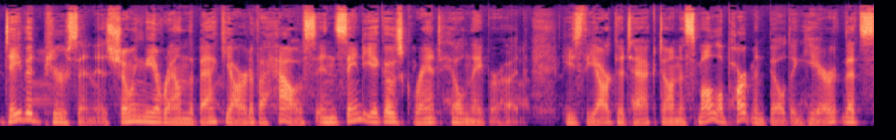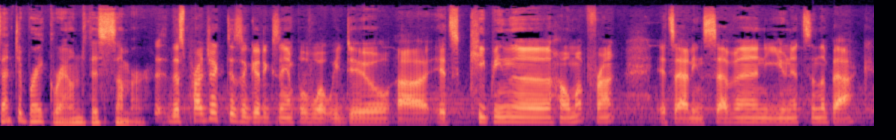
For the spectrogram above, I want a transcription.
David Pearson is showing me around the backyard of a house in San Diego's Grant Hill neighborhood. He's the architect on a small apartment building here that's set to break ground this summer. This project is a good example of what we do. Uh, it's keeping the home up front, it's adding seven units in the back.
